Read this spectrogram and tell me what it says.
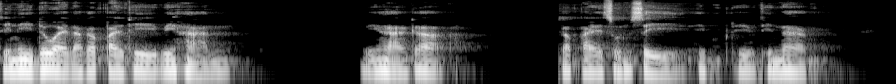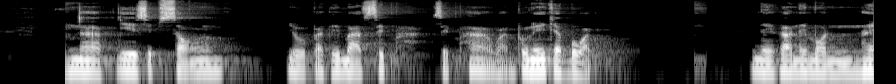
ที่นี่ด้วยแล้วก็ไปที่วิหาร วิหารก็ก็ไปศูนย์สี่ที่ที่ที่นาค นาคยี่สิบสองอยู่ปฏิบัติสิบสิบห้าวัน พรุ่งนี้จะบวชนี่ก็นิมนต์ให้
